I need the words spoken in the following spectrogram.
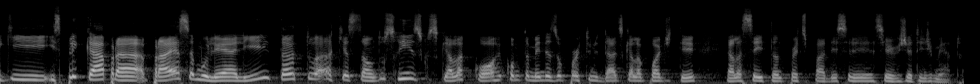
e que explicar para essa mulher ali tanto a questão dos riscos que ela corre, como também das oportunidades que ela pode ter, ela aceitando participar desse serviço de atendimento.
